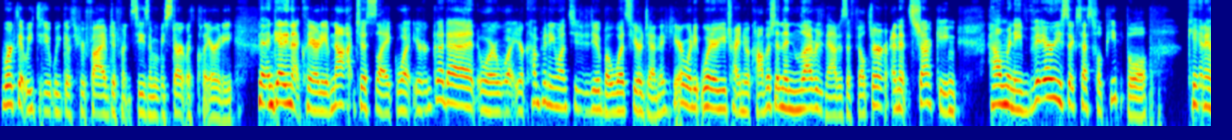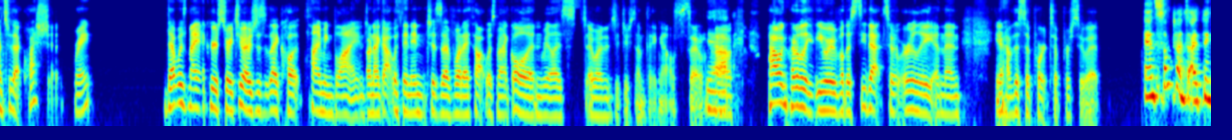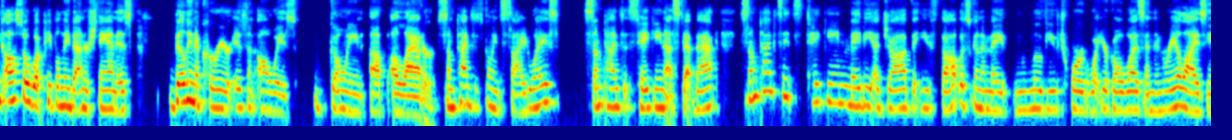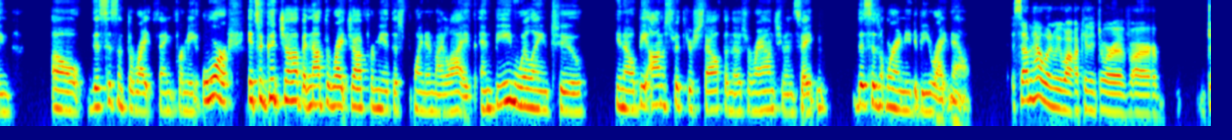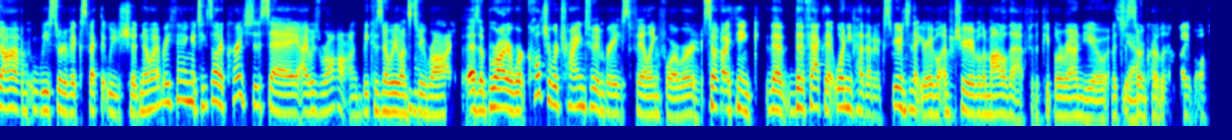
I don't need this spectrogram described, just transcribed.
work that we do, we go through five different seasons. We start with clarity and getting that clarity of not just like what you're good at or what your company wants you to do, but what's your agenda here? What, what are you trying to accomplish? And then leveraging that as a filter. And it's shocking how many very successful people can't answer that question, right? That was my career story too. I was just like call it climbing blind when I got within inches of what I thought was my goal and realized I wanted to do something else. So yeah, uh, how incredible that you were able to see that so early and then you know have the support to pursue it. And sometimes I think also what people need to understand is building a career isn't always going up a ladder. Sometimes it's going sideways. Sometimes it's taking a step back. Sometimes it's taking maybe a job that you thought was going to make move you toward what your goal was, and then realizing, oh, this isn't the right thing for me, or it's a good job but not the right job for me at this point in my life. And being willing to, you know, be honest with yourself and those around you and say, mm, this isn't where I need to be right now. Somehow, when we walk in the door of our job, we sort of expect that we should know everything. It takes a lot of courage to say, I was wrong because nobody wants mm-hmm. to be mm-hmm. wrong. As a broader work culture, we're trying to embrace failing forward. So I think the the fact that when you've had that experience and that you're able, I'm sure you're able to model that for the people around you. It's just yeah. so incredibly valuable.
